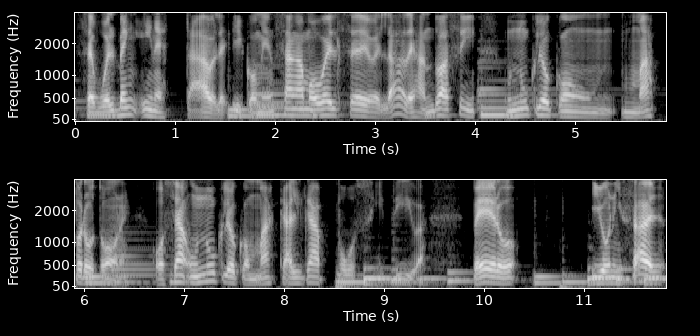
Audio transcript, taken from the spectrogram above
se vuelven inestables y comienzan a moverse, ¿verdad? Dejando así un núcleo con más protones, o sea, un núcleo con más carga positiva. Pero ionizar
